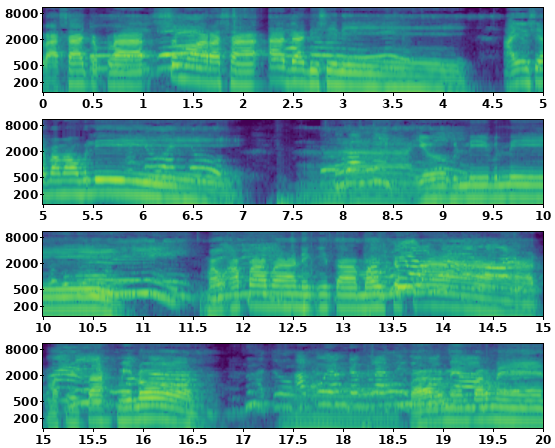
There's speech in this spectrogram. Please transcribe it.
rasa coklat, semua rasa ada di sini. Ayo siapa mau beli? Ah, yuk beli beli. Mau apa maning kita? Mau coklat, Mas Miftah melon, Aku yang coklat ini. permen permen.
